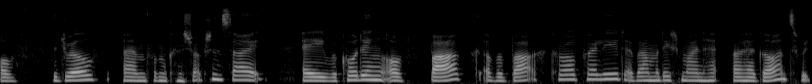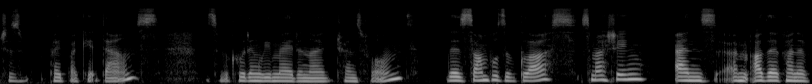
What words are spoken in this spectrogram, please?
of the drill um, from a construction site, a recording of Bach, of a Bach chorale prelude, about mein Herrgott, which is played by Kit Downes. It's a recording we made and I transformed. There's samples of glass smashing and um, other kind of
